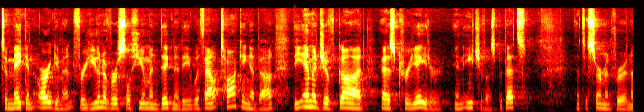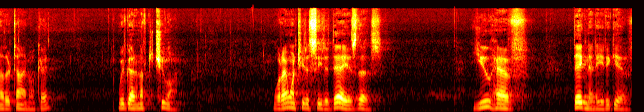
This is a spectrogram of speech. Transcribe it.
to make an argument for universal human dignity without talking about the image of God as creator in each of us. But that's, that's a sermon for another time, okay? We've got enough to chew on. What I want you to see today is this you have dignity to give.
